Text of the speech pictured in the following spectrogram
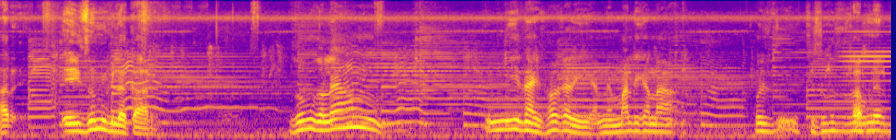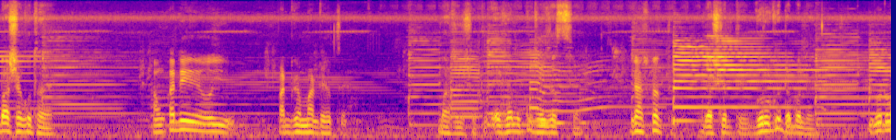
আর এই জমিগুলা কার? জমি গেলে এখন ই নাই সরকারি মানে মালিকানা ওই কিছু কিছু আপনার বাসা কোথায়? আমকাটি ওই পাটগ্রাম মাঠে হচ্ছে মাঠের সাথে এখানে কোথায় যাচ্ছে? গাছ করতে গাছ কাটতে গরু কেটে বলেন গরু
